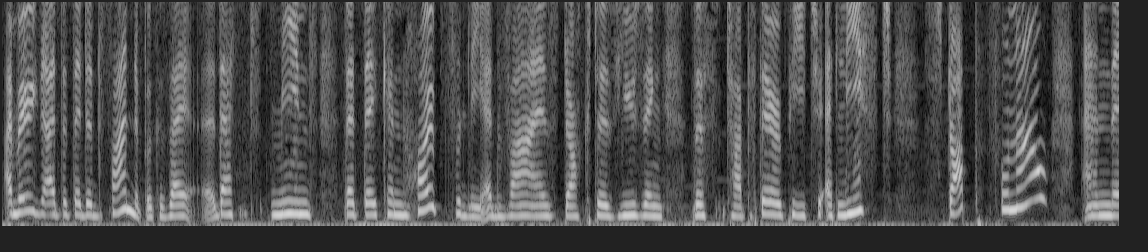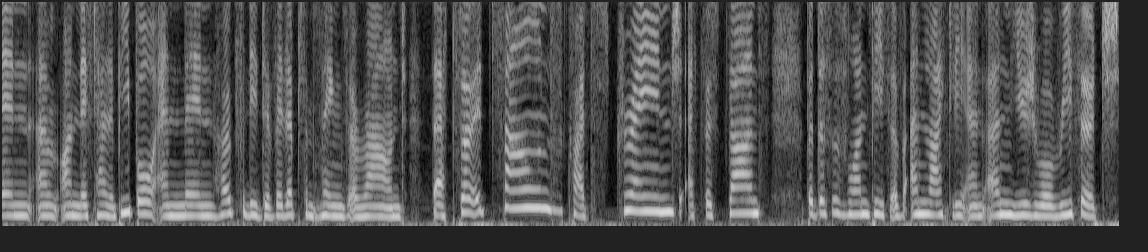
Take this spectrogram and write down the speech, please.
I'm very glad that they did find it because they, that means that they can hopefully advise doctors using this type of therapy to at least stop for now and then um, on left-handed people and then hopefully develop some things around that so it sounds quite strange at first glance but this is one piece of unlikely and unusual research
